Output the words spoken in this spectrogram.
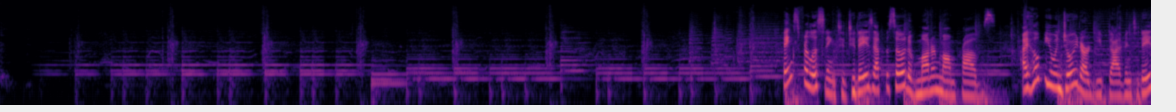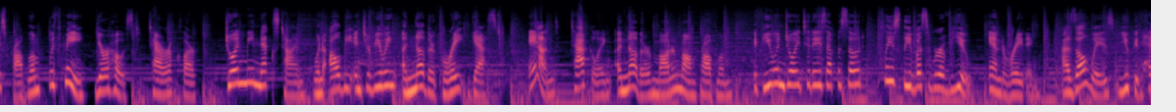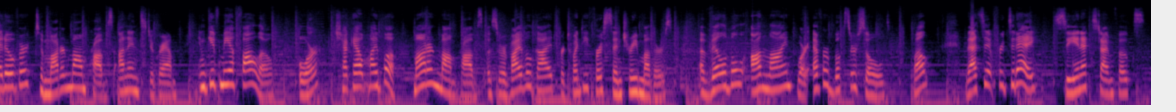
Thanks for listening to today's episode of Modern Mom Probs. I hope you enjoyed our deep dive in today's problem with me, your host, Tara Clark. Join me next time when I'll be interviewing another great guest and tackling another modern mom problem. If you enjoyed today's episode, please leave us a review and a rating. As always, you could head over to Modern Mom Probs on Instagram and give me a follow, or check out my book, Modern Mom Probs A Survival Guide for 21st Century Mothers, available online wherever books are sold. Well, that's it for today. See you next time, folks.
